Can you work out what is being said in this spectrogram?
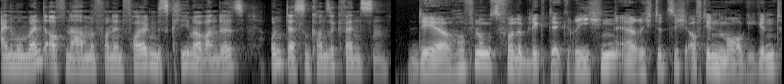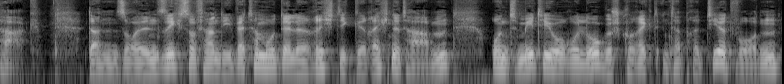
Eine Momentaufnahme von den Folgen des Klimawandels und dessen Konsequenzen. Der hoffnungsvolle Blick der Griechen errichtet sich auf den morgigen Tag. Dann sollen sich, sofern die Wettermodelle richtig gerechnet haben und meteorologisch korrekt interpretiert wurden,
